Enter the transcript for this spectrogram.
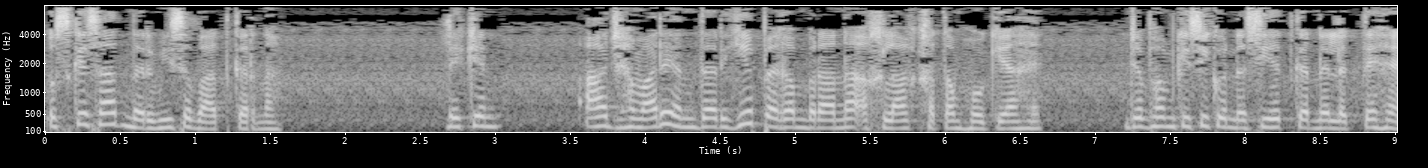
اس کے ساتھ نرمی سے بات کرنا۔ لیکن آج ہمارے اندر یہ پیغمبرانہ اخلاق ختم ہو گیا ہے۔ جب ہم کسی کو نصیحت کرنے لگتے ہیں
